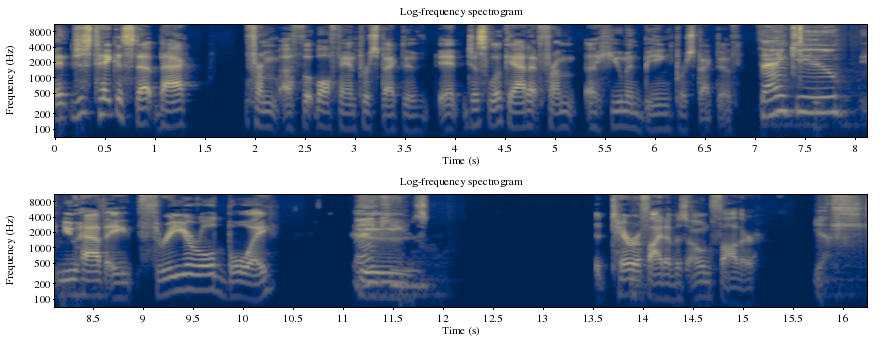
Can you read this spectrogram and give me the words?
And just take a step back from a football fan perspective. It just look at it from a human being perspective. Thank you. You have a three-year-old boy Thank who's you. terrified of his own father. Yes.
